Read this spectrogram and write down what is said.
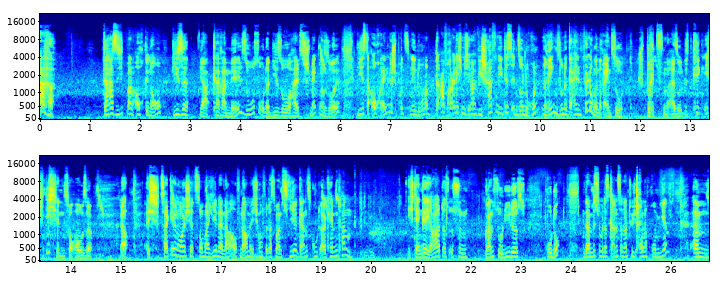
Aha, da sieht man auch genau diese ja, Karamellsoße oder die so halt schmecken soll. Die ist da auch reingespritzt in den Donut. Da frage ich mich immer, wie schaffen die das in so einen runden Ring, so eine geilen Füllungen reinzuspritzen? Also das kriege ich nicht hin zu Hause. Ja, ich zeige Ihnen euch jetzt nochmal hier in der Nahaufnahme. Ich hoffe, dass man es hier ganz gut erkennen kann. Ich denke, ja, das ist ein ganz solides Produkt. Und dann müssen wir das Ganze natürlich auch noch probieren. Ähm,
